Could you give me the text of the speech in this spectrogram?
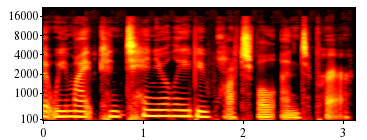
that we might continually be watchful unto prayer.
